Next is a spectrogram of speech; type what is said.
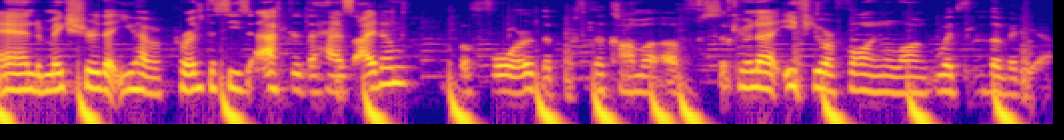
and make sure that you have a parentheses after the has item before the, the comma of Sukuna if you are following along with the video.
